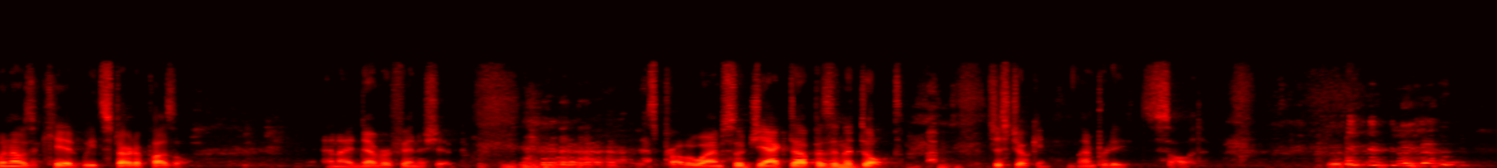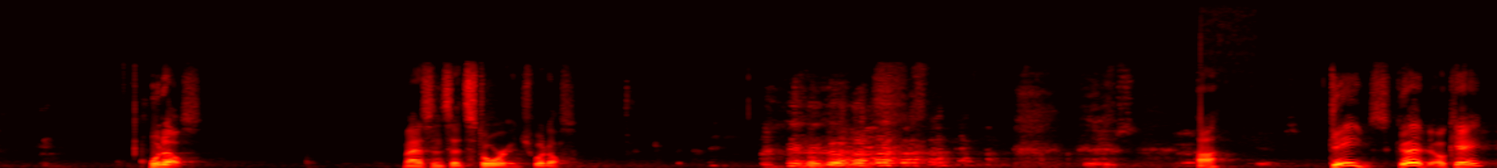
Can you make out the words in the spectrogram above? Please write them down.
when I was a kid, we'd start a puzzle. And I'd never finish it. That's probably why I'm so jacked up as an adult. Just joking. I'm pretty solid. What else? Madison said storage. What else? Huh? Games. Games. Good. Okay.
